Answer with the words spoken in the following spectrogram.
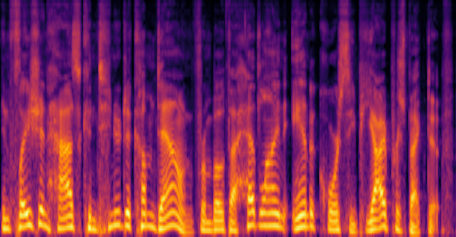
Inflation has continued to come down from both a headline and a core CPI perspective.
